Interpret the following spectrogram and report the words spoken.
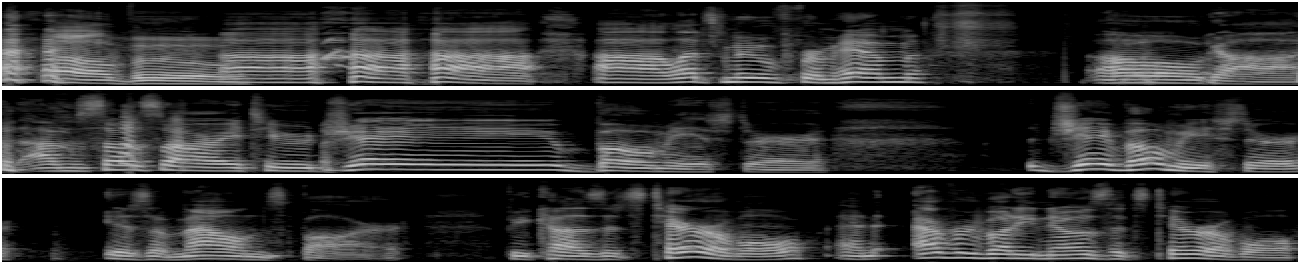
oh boo! uh, let's move from him. Oh God, I'm so sorry to Jay Bouwmeester. Jay Bouwmeester is a Mounds bar because it's terrible and everybody knows it's terrible,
